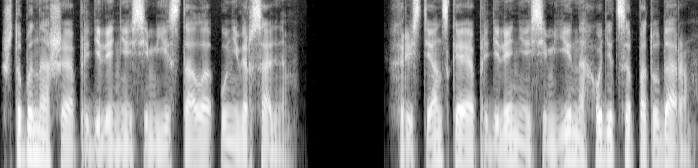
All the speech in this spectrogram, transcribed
чтобы наше определение семьи стало универсальным. Христианское определение семьи находится под ударом.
